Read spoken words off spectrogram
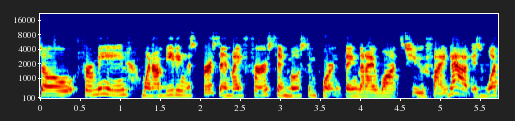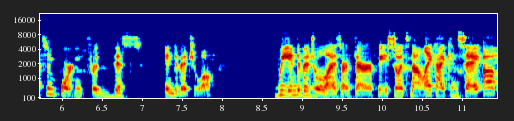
So for me, when I'm meeting this person, my first and most important thing that I want to find out is what's important for this individual. We individualize our therapy. So it's not like I can say, oh,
